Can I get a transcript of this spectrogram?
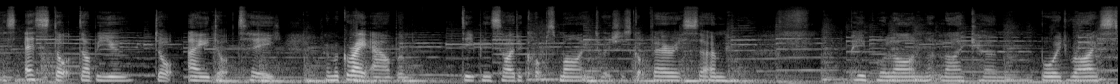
That's S.W.A.T. from a great album, Deep Inside a Cop's Mind, which has got various um, people on like um, Boyd Rice,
